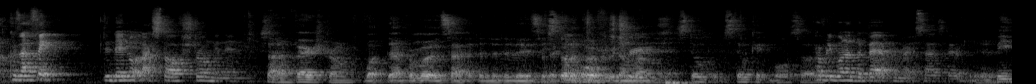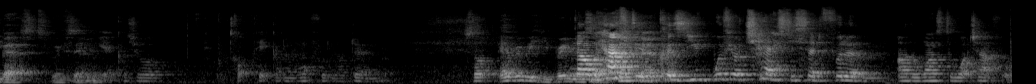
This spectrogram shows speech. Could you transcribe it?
Because I think did they not like start off strong and then Started very strong. But they're promoted side at the end of the day, so they're gonna go ball, through it's them true. rounds. Still, still kickball. So probably one of the better promoted sides though. Yeah. the best we've seen. Yeah, because you're top pick. I don't know what Fulham are doing. But So every week you bring. No, we have to because you, with your chest, you said Fulham are the ones to watch out for.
